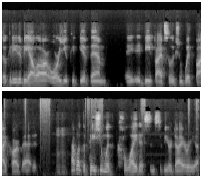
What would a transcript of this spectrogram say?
So it could either be LR or you could give them a, a D5 solution with bicarb added. Mhm. How about the patient with colitis and severe diarrhea?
